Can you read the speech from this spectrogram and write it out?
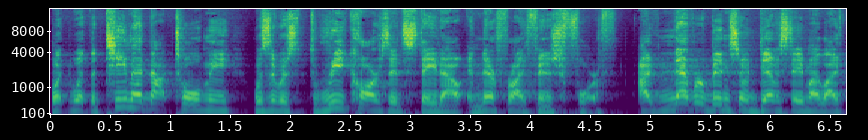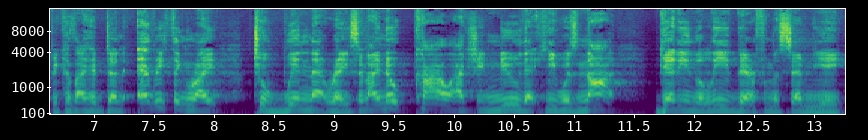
But what the team had not told me was there was three cars that stayed out, and therefore I finished fourth. I've never been so devastated in my life because I had done everything right to win that race. And I know Kyle actually knew that he was not getting the lead there from the 78.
